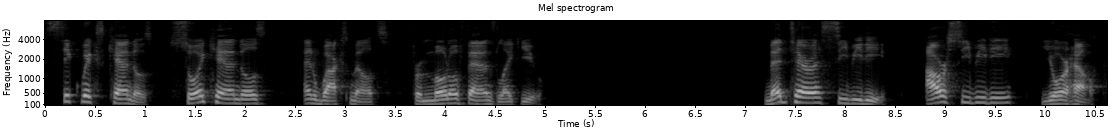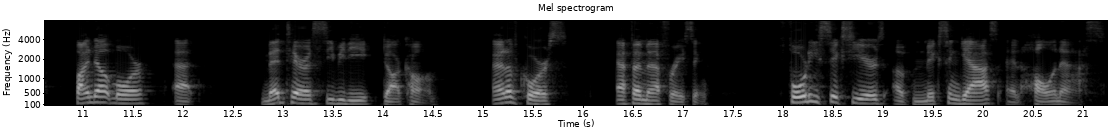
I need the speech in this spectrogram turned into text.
Sickwix Candles, soy candles, and wax melts for moto fans like you. Medterra CBD, our CBD, your health. Find out more at medterracbd.com. And of course, FMF Racing. 46 years of mixing gas and hauling ass.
